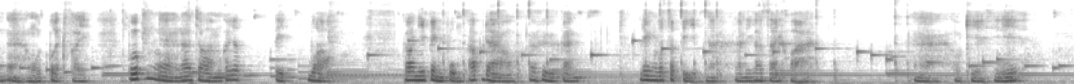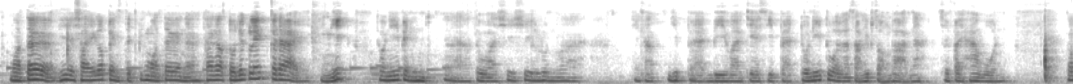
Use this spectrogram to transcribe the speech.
ลต์อ่าสมมติเปิดไฟปุ๊บเนี่ยหน้าจอมันก็จะติดบอกก็อันนี้เป็นปุ่ม up down ก็คือการเร่งลดสปีดนะ อันนี้ก็ซ้ายขวา อ่า โอเค ทีนี้มอเตอร์ที่จะใช้ก็เป็น stepping motor นะ ถ้าเราตัวเล็กๆก็ได้ อย่างนี้ ตัวนี้เป็นตัวชื่อชื่อรุ่นว่านี่ครับ 28 BYJ 48 ตัวนี้ตัวละ 32 บาทนะ ใช้ไฟ 5 โวลต์ก็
